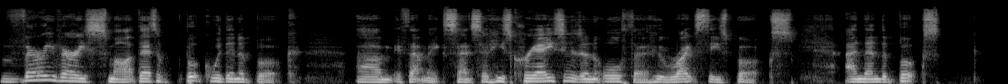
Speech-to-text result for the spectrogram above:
very, very smart. There's a book within a book, um, if that makes sense. So he's created an author who writes these books. And then the books,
